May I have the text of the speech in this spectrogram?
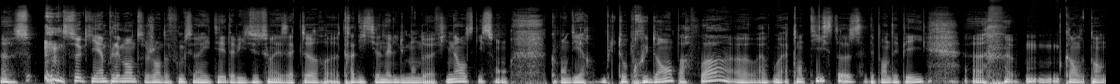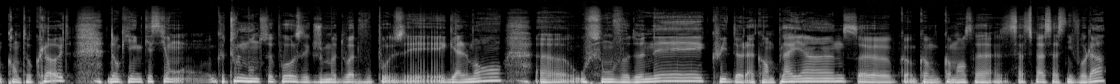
ceux qui implémentent ce genre de fonctionnalité d'habitude sont des acteurs euh, traditionnels du monde de la finance qui sont, comment dire, plutôt prudents parfois ou attentistes, ça dépend des pays, quant, au cloud. Donc il y a une question que tout le monde se pose et que je me dois de vous poser également. où sont vos données? Quid de la compliance? Comment ça, ça, se passe à ce niveau-là?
